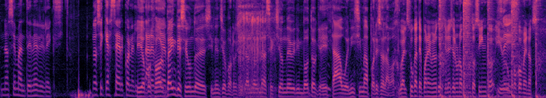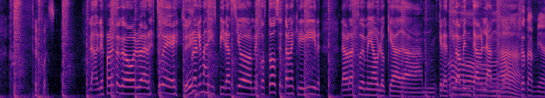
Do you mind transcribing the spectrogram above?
No sé mantener el éxito. No sé qué hacer con el Pido, estar por favor, bien. 20 segundos de silencio por recitando una sección de Brimboto que está buenísima, por eso la bajo. Igual Zuka te pone el minuto de silencio en 1.5 y dura un poco menos. Después. No, les prometo que va a volver. Tuve ¿Sí? problemas de inspiración, me costó sentarme a escribir. La verdad estuve media bloqueada, mm, creativamente Oh. hablando. Ah. Yo también.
